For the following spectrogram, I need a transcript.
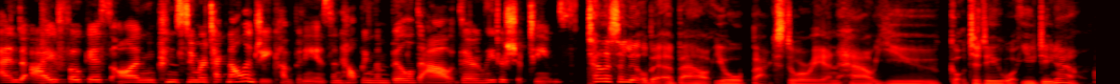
And I focus on consumer technology companies and helping them build out their leadership teams. Tell us a little bit about your backstory and how you got to do what you do now.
